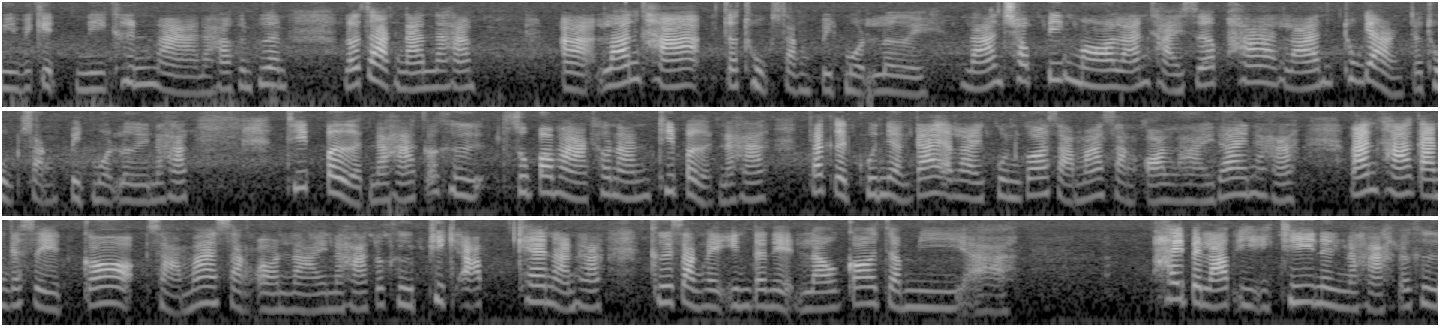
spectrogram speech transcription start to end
มีวิกฤตนี้ขึ้นมานะคะ เพื่อนๆ แล้วจากนั้นนะคะ ร้านค้าจะถูกสั่งปิดหมดเลย ร้านช้อปปิ้งมอลล์ร้านขายเสื้อผ้าร้านทุกอย่างจะถูกสั่งปิดหมดเลยนะคะ ที่เปิดนะคะก็คือซูเปอร์มาร์ทเท่านั้นที่เปิดนะคะ ถ้าเกิดคุณอยากได้อะไรคุณก็สามารถสั่งออนไลน์ได้นะคะ ร้านค้าการเกษตรก็สามารถสั่งออนไลน์นะคะ ก็คือ pick up แค่นั้นนะคะคือสั่งในอินเทอร์เน็ตแล้วก็จะมีอ่าให้ไปรับอีกที่หนึ่งนะคะ ก็คือ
